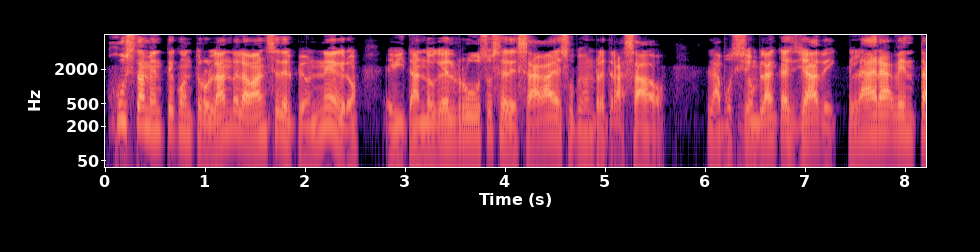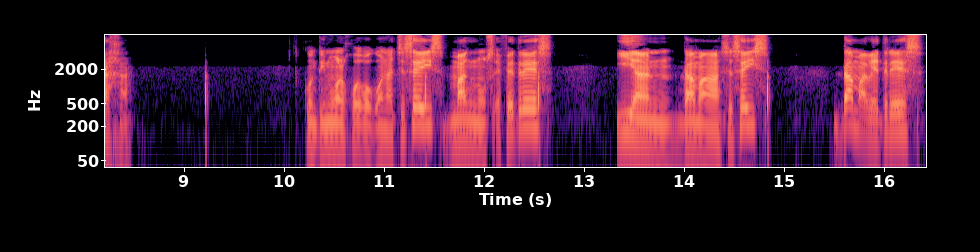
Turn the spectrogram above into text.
justamente controlando el avance del peón negro, evitando que el ruso se deshaga de su peón retrasado. La posición blanca es ya de clara ventaja. Continúa el juego con h6, Magnus f3, Ian dama c6, dama b3,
